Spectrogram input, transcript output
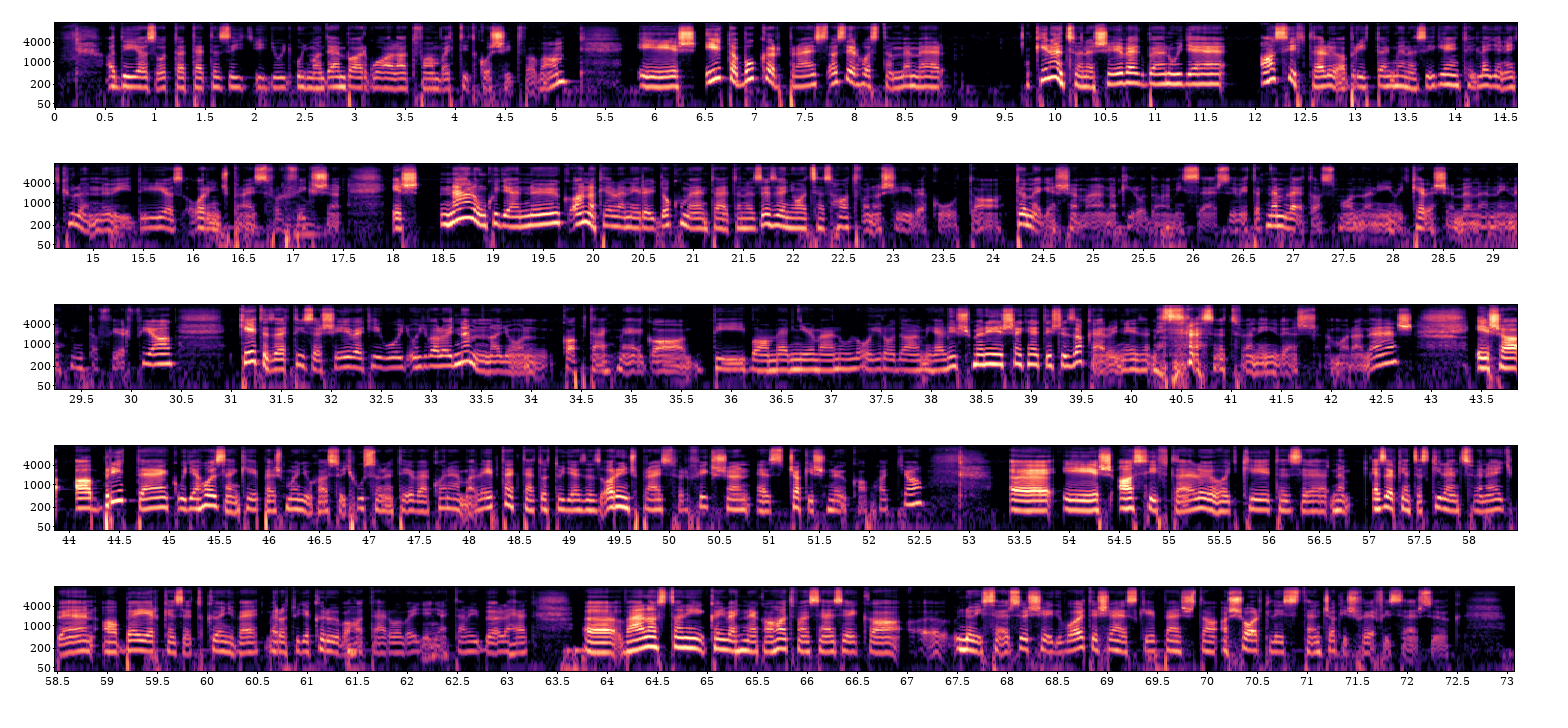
a díjazottat, tehát ez így, így úgy, úgymond embargó alatt van, vagy titkosítva van. És itt a Booker Prize azért hoztam be, mert 90-es években ugye azt hívta elő a britekben az igényt, hogy legyen egy külön női díj, az Orange Prize for Fiction. És nálunk ugye nők, annak ellenére, hogy dokumentáltan az 1860-as évek óta tömegesen állnak irodalmi szerzővé, tehát nem lehet azt mondani, hogy kevesebben lennének, mint a férfiak, 2010-es évekig úgy, úgy valahogy nem nagyon kapták meg a díjban megnyilvánuló irodalmi elismeréseket, és ez akárhogy nézem, egy 150 éves lemaradás. És a, a britek ugye hozzánk képes mondjuk azt, hogy 25 évvel korábban léptek, tehát ott ugye ez az Orange Prize for Fiction, ez csak is nő kaphatja, és azt hívta elő, hogy 2000, nem, 1991-ben a beérkezett könyvek, mert ott ugye körül van határolva, egy egyetemiből lehet uh, választani, könyveknek a 60%-a női szerzőség volt, és ehhez képest a, a shortlisten csak is férfi szerzők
